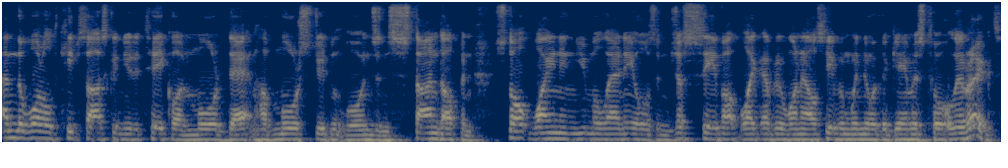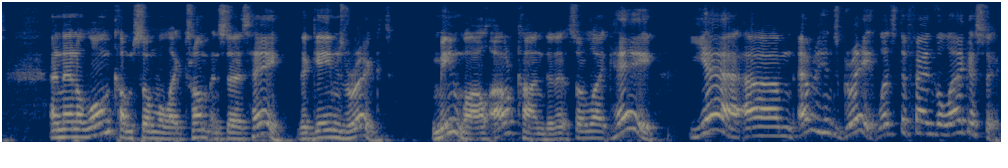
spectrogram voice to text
And the world keeps asking you to take on more debt and have more student loans and stand up and stop whining you millennials and just save up like everyone else, even when know the game is totally rigged. And then along comes someone like Trump and says, hey, the game's rigged. Meanwhile, our candidates are like, hey, yeah, um, everything's great. Let's defend the legacy.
